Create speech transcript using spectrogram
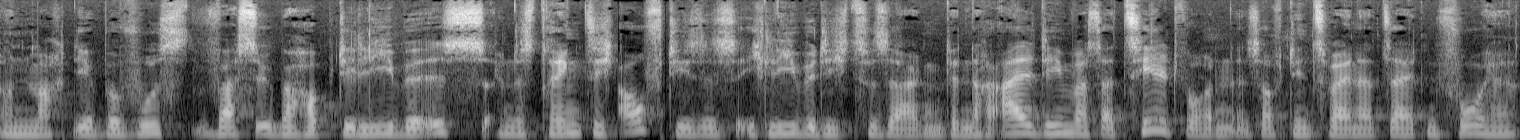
und macht ihr bewusst, was überhaupt die Liebe ist. Und es drängt sich auf, dieses Ich liebe dich zu sagen. Denn nach all dem, was erzählt worden ist auf den 200 Seiten vorher,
